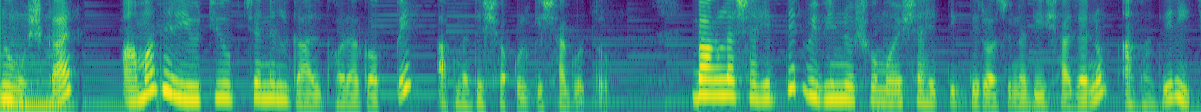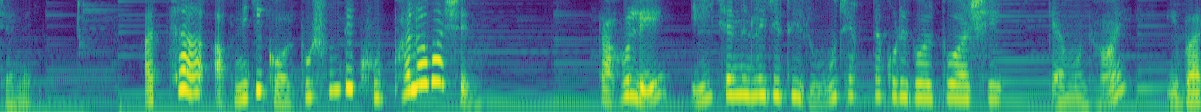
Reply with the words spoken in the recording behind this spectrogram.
নমস্কার, আমাদের ইউটিউব চ্যানেল গাল ভরা গপ্পে আপনাদের সকলকে স্বাগত। বাংলা সাহিত্যের বিভিন্ন সময়ের সাহিত্যিকদের রচনা দিয়ে সাজানো আমাদের এই চ্যানেল। আচ্ছা আপনি কি গল্প শুনতে খুব ভালোবাসেন? তাহলে এই চ্যানেলে যদি রোজ একটা করে গল্প আসে, কেমন হয়? এবার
